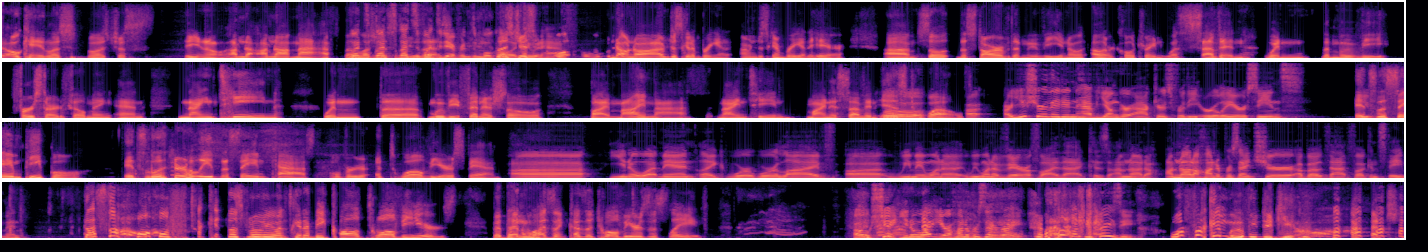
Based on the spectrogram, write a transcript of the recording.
okay let's let's just you know i'm not i'm not math but let's let's let's just let's do split the difference and we'll call let's it just two and a half. well, no no i'm just gonna bring it i'm just gonna bring it here um so the star of the movie you know Ellar Coltrane was seven when the movie first started filming and 19 when the movie finished so by my math 19 minus 7 Whoa, is whoa, whoa. 12 are, are you sure they didn't have younger actors for the earlier scenes? it's the same people it's literally the same cast over a 12 year span Uh, you know what, man? Like we're we're live. Uh, we may want to we want to verify that because I'm not a I'm not hundred percent sure about that fucking statement. That's the whole fucking. This movie was gonna be called Twelve Years, but then wasn't because of Twelve Years a Slave. Oh shit! You know what? You're hundred percent right. That's fucking crazy. What fucking movie did you watch?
